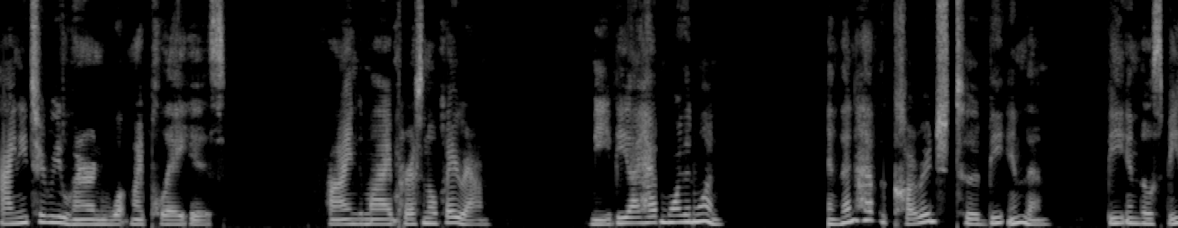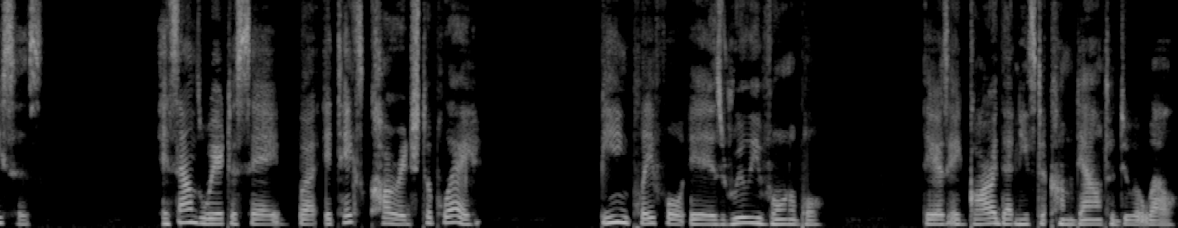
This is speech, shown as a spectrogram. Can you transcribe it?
I need to relearn what my play is. Find my personal playground. Maybe I have more than one. And then have the courage to be in them, be in those spaces. It sounds weird to say, but it takes courage to play. Being playful is really vulnerable. There's a guard that needs to come down to do it well.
